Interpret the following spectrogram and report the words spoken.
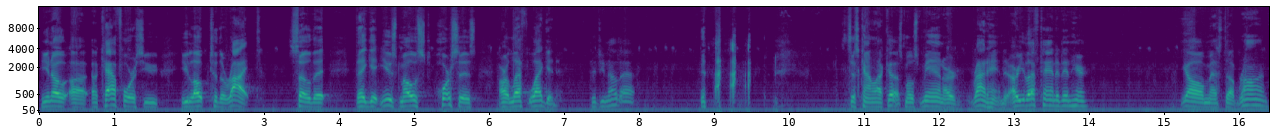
You know, uh, a calf horse, you, you lope to the right so that they get used. Most horses are left legged. Did you know that? it's just kind of like us. Most men are right handed. Are you left handed in here? Y'all messed up. Ron?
